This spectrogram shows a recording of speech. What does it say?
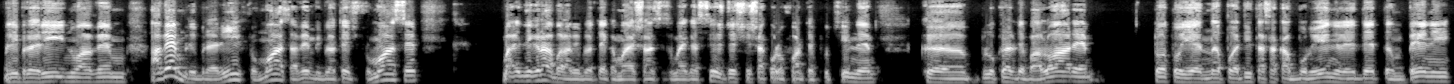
librării, nu avem... Avem librării frumoase, avem biblioteci frumoase, mai degrabă la bibliotecă mai ai șanse să mai găsești, deși și acolo foarte puține, că lucrări de valoare, totul e năpădit așa ca buruienile de tâmpenii,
